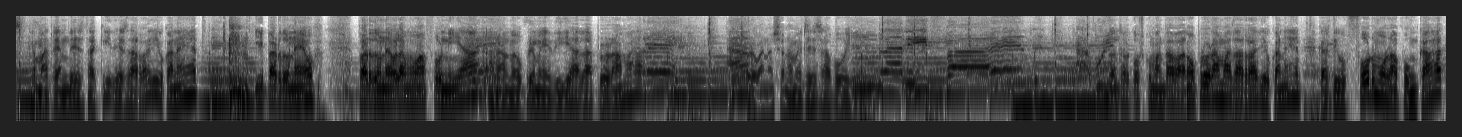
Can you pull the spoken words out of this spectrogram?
que emetrem des d'aquí, des de Ràdio Canet i perdoneu, perdoneu la meva fonia en el meu primer dia de programa però bueno, això només és avui. Doncs el que us comentava, el nou programa de Ràdio Canet que es diu Fórmula.cat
